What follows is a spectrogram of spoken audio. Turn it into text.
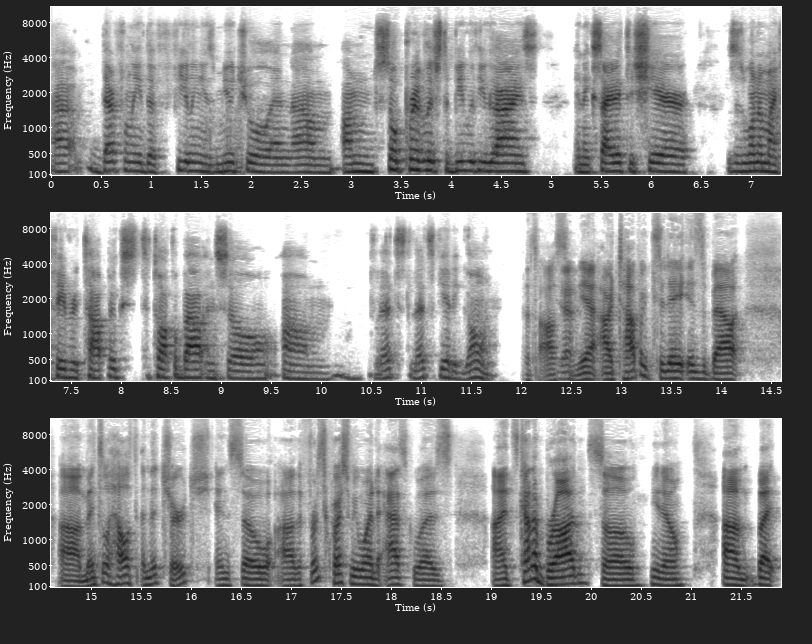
uh, definitely the feeling is mutual and um, i'm so privileged to be with you guys and excited to share this is one of my favorite topics to talk about and so um, let's let's get it going. That's awesome. Yeah, yeah our topic today is about uh, mental health and the church and so uh, the first question we wanted to ask was uh, it's kind of broad so you know um, but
